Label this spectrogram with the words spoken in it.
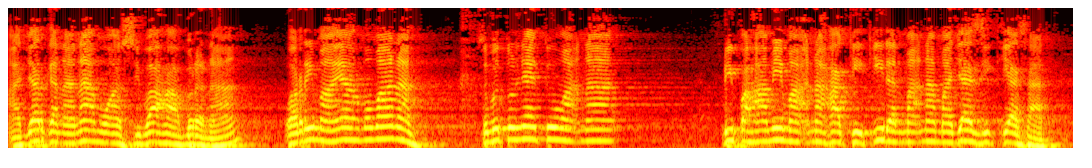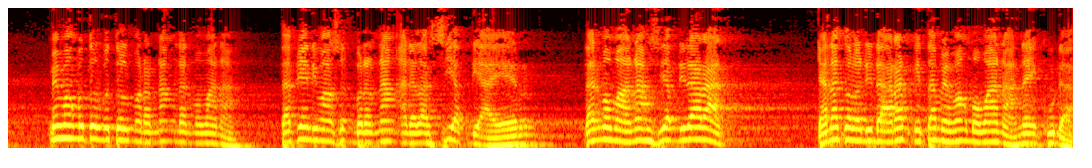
Ajarkan anakmu as-sibahah berenang warrimayah memanah sebetulnya itu makna dipahami makna hakiki dan makna majazi kiasan. Memang betul-betul merenang dan memanah. Tapi yang dimaksud berenang adalah siap di air dan memanah siap di darat. Karena kalau di darat kita memang memanah naik kuda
